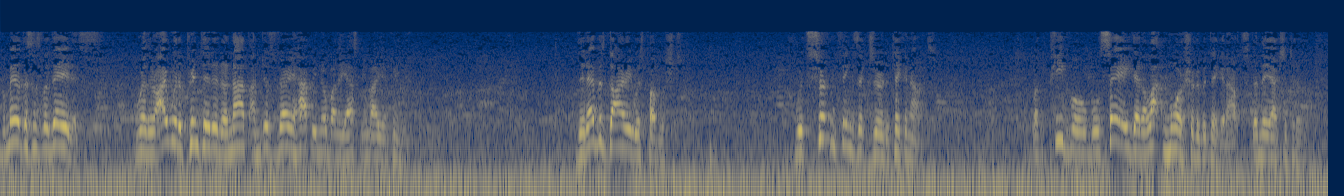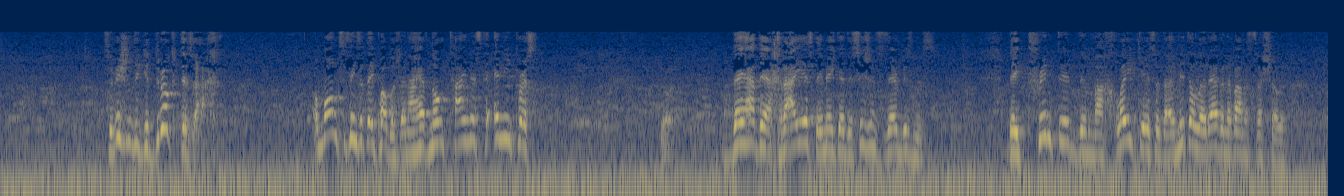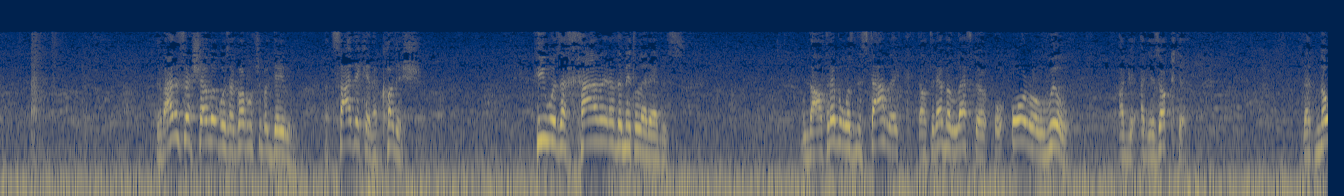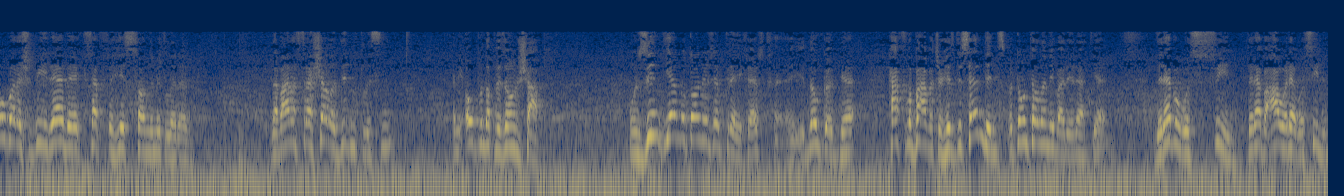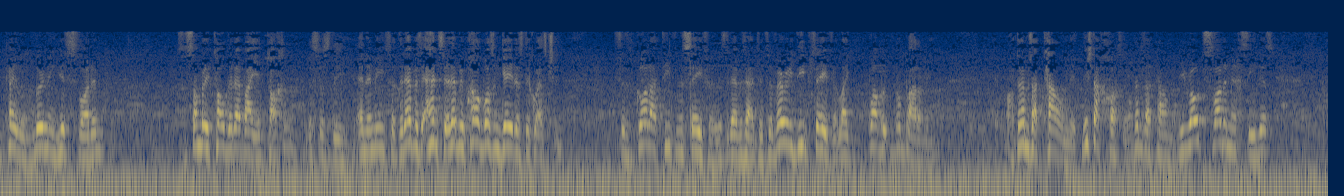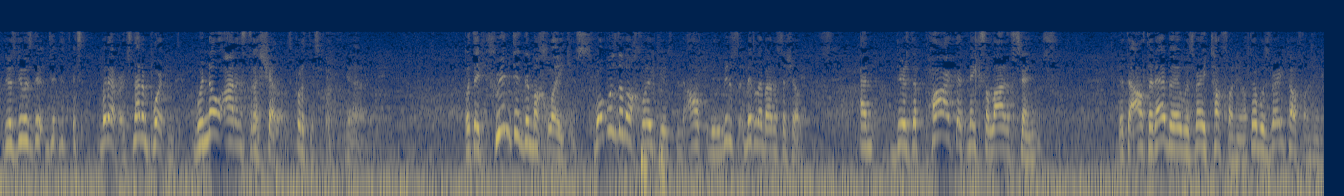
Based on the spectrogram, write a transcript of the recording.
The mail this is Ladeiris. Whether I would have printed it or not, I'm just very happy nobody asked me my opinion the Rebbe's diary was published with certain things exerted, taken out. But people will say that a lot more should have been taken out than they actually did. Sufficiently gedruckte Zach. Amongst the things that they published, and I have no tightness to any person. They have their achrayas, they make their decisions, their business. They printed the machlekes of the Amital Rebbe and Abanas Rashalah. The Abanas Rashalah was a Gadol Shabbat a tzaddik and a kaddish. He was a chaver of the Mittler Rebbe's. When the Alter Rebbe was nostalgic, the Alter Rebbe left an oral will, a, a gezokte, that nobody should be Rebbe except for his son, the Mittler Rebbe. The Baron Strashella didn't listen, and he opened up his own shop. Und sind is first. No good, yeah? Half Lubavitcher, his descendants, but don't tell anybody that, yeah? The Rebbe was seen, the Rebbe, our Rebbe was seen in Poland learning his Svarim. So somebody told the Rebbe, talking, this is the enemy. So the Rebbe's answer, the Rebbe wasn't gate as the question. He says, Gol Atif and Sefer, is the Rebbe's answer. It's a very deep Sefer, like Bobby. Alter Rebbe's a Talmud, nicht a a Talmud. He wrote Svarim in Chassidus. There's, there was, it's, whatever, it's not important. We're no Aaron Strashella, let's put it this way. Yeah. But they printed the Machlaikis. What was the Machlaikis? The middle of about Strashella. And there's the part that makes a lot of sense, that the Alter Rebbe was very tough on him. Alter Rebbe was very tough on him.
